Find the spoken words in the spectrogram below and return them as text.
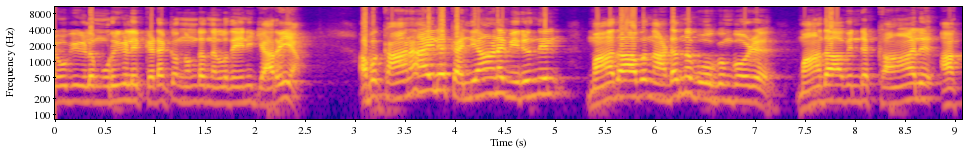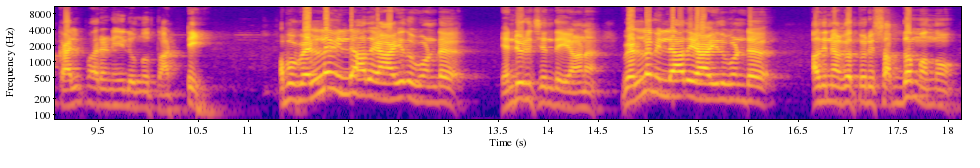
രോഗികൾ മുറികളിൽ കിടക്കുന്നുണ്ടെന്നുള്ളത് എനിക്കറിയാം. അപ്പോൾ കാനായിലെ കല്യാണ വിരുന്നിൽ മാതാവ് നടന്നു പോകുമ്പോൾ മാതാവിന്റെ കാൽ ആ കൽഭരണിയിലൊന്ന് തട്ടി. അപ്പോൾ വെള്ളമില്ലാതെ ആയതുകൊണ്ട് എന്റെ ഒരു ചിന്തയാണ് വെള്ളമില്ലാതെ ആയതുകൊണ്ട് അതിനകത്തൊരു ശബ്ദം വന്നു.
